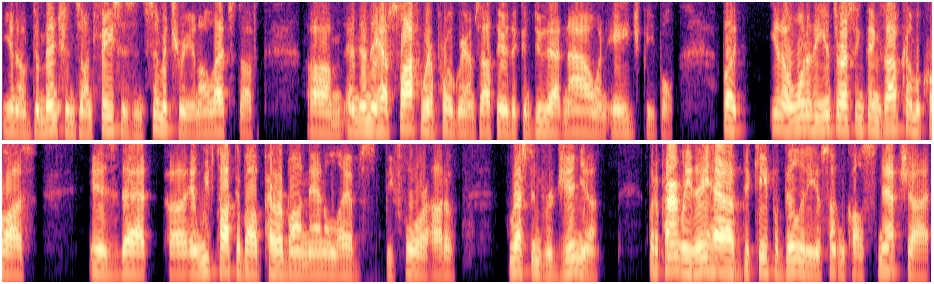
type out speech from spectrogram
you know, dimensions on faces and symmetry and all that stuff. Um, and then they have software programs out there that can do that now and age people. But you know, one of the interesting things I've come across is that, uh, and we've talked about Parabon Nanolabs before out of Reston, Virginia, but apparently they have the capability of something called snapshot,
